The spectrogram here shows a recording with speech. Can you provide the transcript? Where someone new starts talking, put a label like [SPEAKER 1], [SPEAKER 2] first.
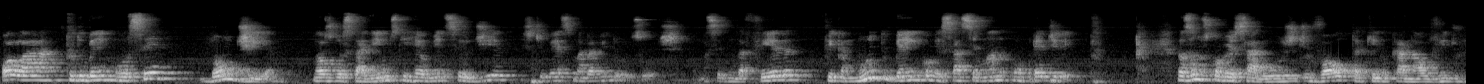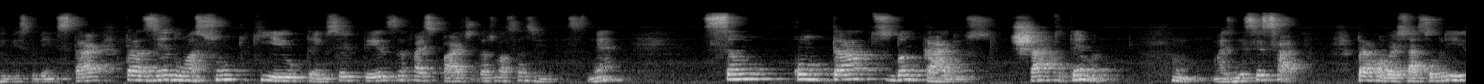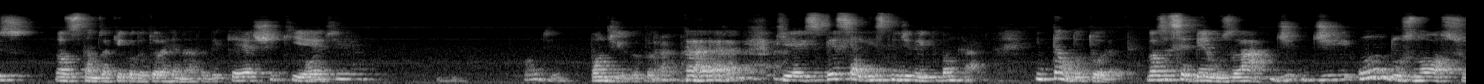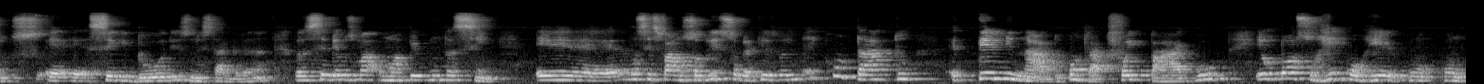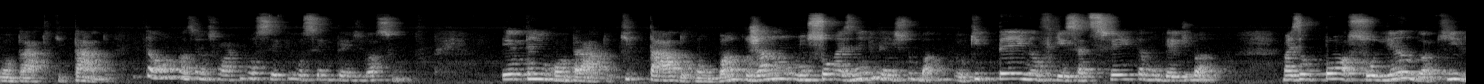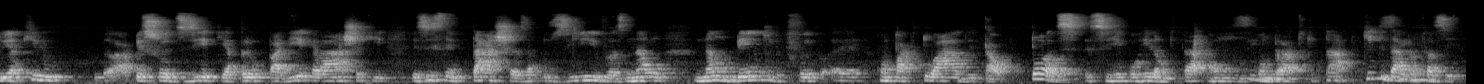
[SPEAKER 1] Olá, tudo bem com você? Bom dia! Nós gostaríamos que realmente seu dia estivesse maravilhoso hoje. Uma segunda-feira, fica muito bem começar a semana com o pé direito. Nós vamos conversar hoje, de volta aqui no canal Vídeo Revista Bem-Estar, trazendo um assunto que eu tenho certeza faz parte das nossas vidas, né? São contratos bancários. Chato tema? Hum, mas necessário. Para conversar sobre isso, nós estamos aqui com a doutora Renata De Cash, que
[SPEAKER 2] Bom
[SPEAKER 1] é...
[SPEAKER 2] dia. Bom dia.
[SPEAKER 1] Bom dia, doutora. que é especialista em direito bancário. Então, doutora, nós recebemos lá de, de um dos nossos é, é, seguidores no Instagram, nós recebemos uma, uma pergunta assim, é, vocês falam sobre isso, sobre aquilo, é contrato é terminado, o contrato foi pago, eu posso recorrer com, com o contrato quitado? Então, nós vamos falar com você que você entende do assunto. Eu tenho um contrato quitado com o banco, já não, não sou mais nem cliente do banco. Eu quitei, não fiquei satisfeita, mudei de banco. Mas eu posso, olhando aquilo e aquilo a pessoa dizia que a preocuparia, que ela acha que existem taxas abusivas, não, não dentro do que foi é, compactuado e tal. Pode se recorrer a um, a um contrato quitado? O que, que dá para fazer?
